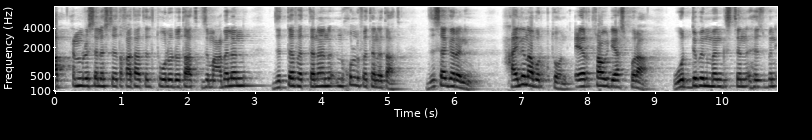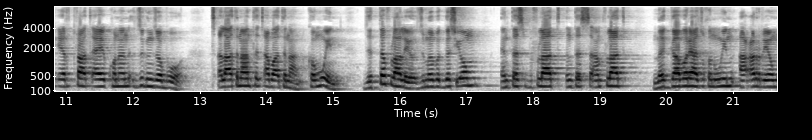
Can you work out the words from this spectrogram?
ኣብ ዕምሪ ሰለስተ ተኸታተልቲ ወለዶታት ዝማዕበለን ዝተፈተነን ንኩሉ ፈተነታት ዝሰገረን እዩ። ሓይልን ኣበርክቶን ኤርትራዊ ዲያስፖራ ውድብን መንግስትን ህዝብን ኤርትራ ጣይ ኣይኮነን ዝግንዘብዎ ጸላእትናን ተጫባእትናን ከምኡውን ዝተፈላለዩ ዝመበገሲኦም እንተስ ብፍላት እንተስ ኣንፍላጥ መጋበርያ ዝኾኑ እውን ኣዕርዮም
